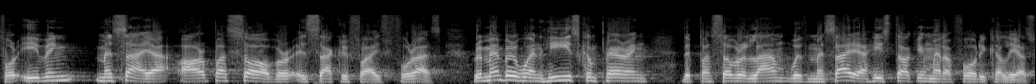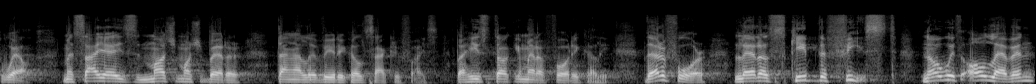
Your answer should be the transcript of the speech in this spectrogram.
For even Messiah, our Passover, is sacrificed for us. Remember when he is comparing the Passover lamb with Messiah, he's talking metaphorically as well. Messiah is much, much better than a Levitical sacrifice, but he's talking metaphorically. Therefore, let us keep the feast, not with all leaven,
